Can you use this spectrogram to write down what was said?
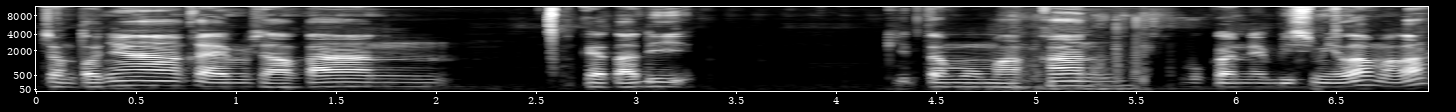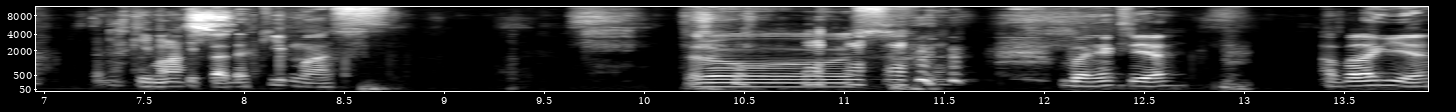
contohnya kayak misalkan kayak tadi kita mau makan bukannya bismillah malah Itadakimasu. kita ada kimas. Terus banyak sih ya. Apalagi ya?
